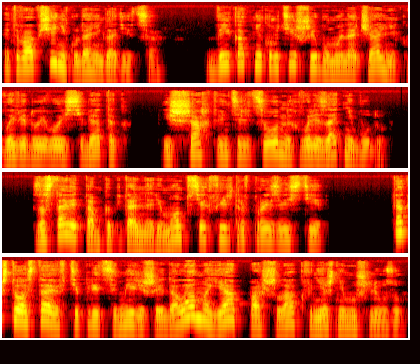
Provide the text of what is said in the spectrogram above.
это вообще никуда не годится. Да и как ни крути шибу мой начальник, выведу его из себя, так из шахт вентиляционных вылезать не буду. Заставит там капитальный ремонт всех фильтров произвести. Так что, оставив в теплице Мириша и Далама, я пошла к внешнему шлюзу.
